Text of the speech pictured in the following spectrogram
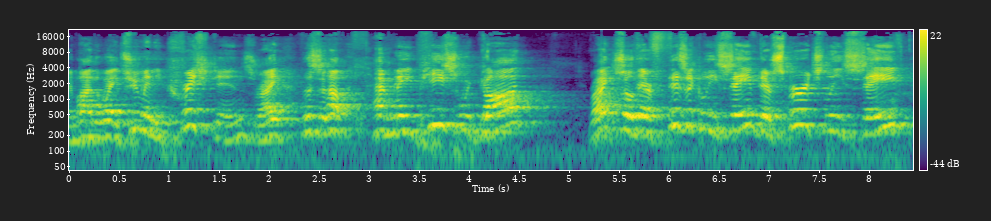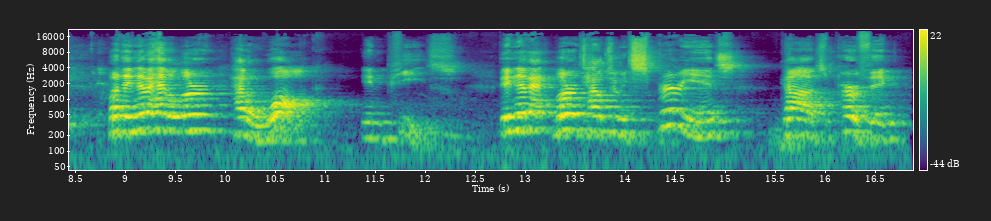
And by the way, too many Christians, right, listen up, have made peace with God, right? So they're physically saved, they're spiritually saved, but they never had to learn how to walk in peace. They never learned how to experience God's perfect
